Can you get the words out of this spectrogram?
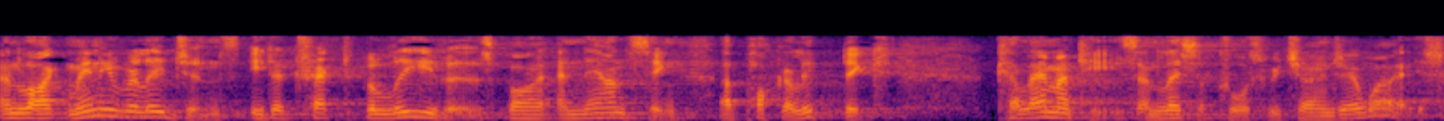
And like many religions, it attracts believers by announcing apocalyptic calamities, unless, of course, we change our ways.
